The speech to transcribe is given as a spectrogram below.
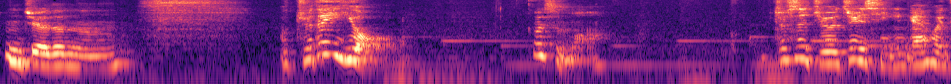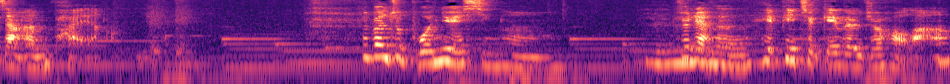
你觉得呢？我觉得有，为什么？就是觉得剧情应该会这样安排啊，要不然就不会虐心啊。就两个人 happy together 就好啦。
